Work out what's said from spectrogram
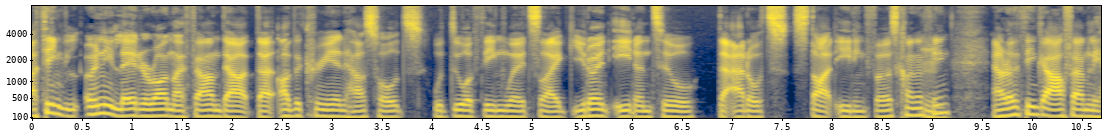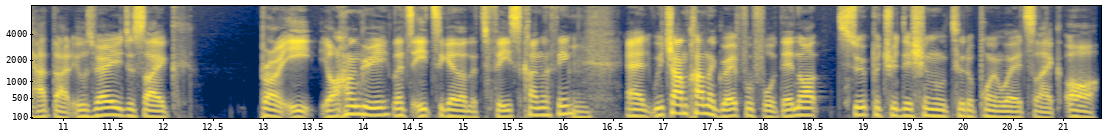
I think only later on I found out that other Korean households would do a thing where it's like you don't eat until the adults start eating first, kind of Mm. thing. And I don't think our family had that. It was very just like, bro, eat. You're hungry. Let's eat together. Let's feast, kind of thing. Mm. And which I'm kind of grateful for. They're not super traditional to the point where it's like, oh,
